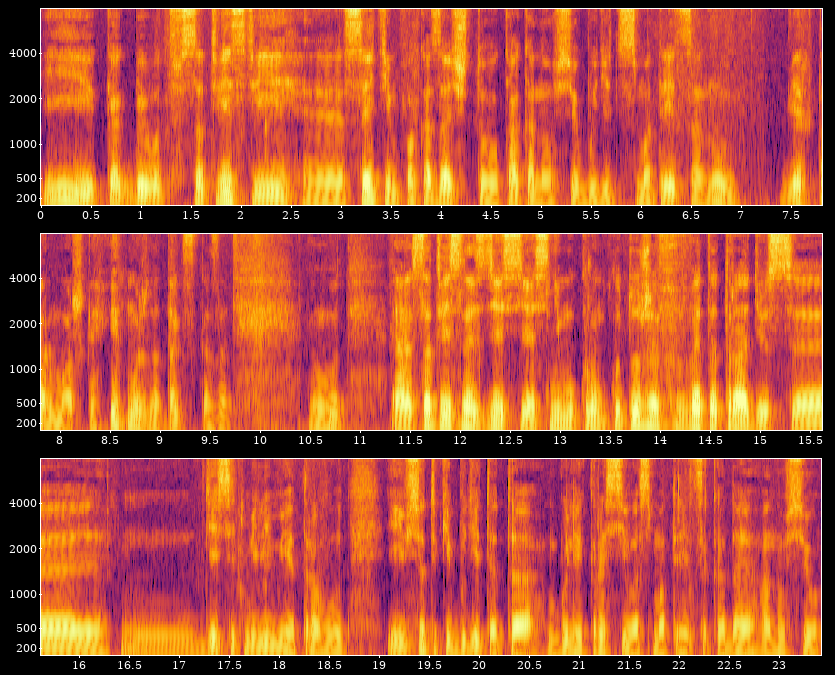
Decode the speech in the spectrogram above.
И как бы вот в соответствии э, с этим показать, что как оно все будет смотреться, ну, вверх тормашкой, можно так сказать. Вот. Э, соответственно, здесь я сниму кромку тоже в этот радиус 10 э, миллиметров. Вот. И все-таки будет это более красиво смотреться, когда оно все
